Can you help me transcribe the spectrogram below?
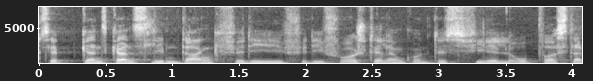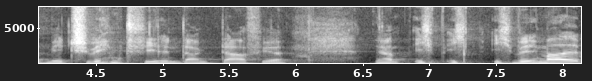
Sepp, ganz, ganz lieben Dank für die, für die Vorstellung und das viele Lob, was da mitschwingt. Vielen Dank dafür. Ja, ich, ich, ich will mal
